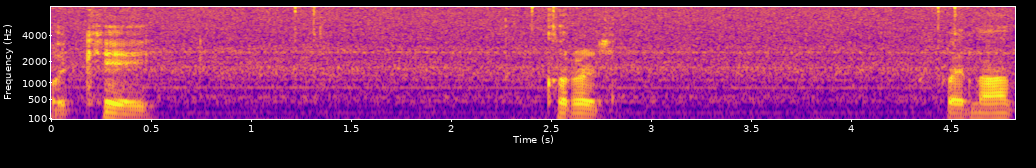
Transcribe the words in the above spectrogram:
Окей. Король. Фенат.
